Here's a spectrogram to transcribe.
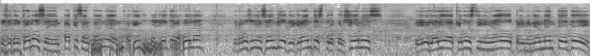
Nos encontramos en Empaque Santana, aquí en Coyol de la Juela. Tenemos un incendio de grandes proporciones. Eh, el área que hemos estimado preliminarmente es de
